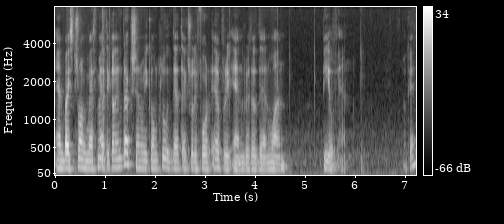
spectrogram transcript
And by strong mathematical induction, we conclude that actually for every n greater than 1, P of n. Okay?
